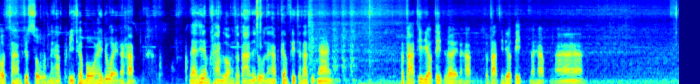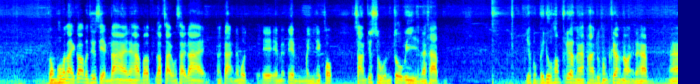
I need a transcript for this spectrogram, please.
รถ 3.0 นะครับมีเทอร์โบให้ด้วยนะครับ และที่สำคัญลองสตาร์ทให้ดูนะครับ เครื่องฟิตสตาร์ทติดง่ายสตาร์ททีเดียวติดเลยนะครับสตาร์ททีเดียวติดนะครับอ่าตรงพวงมาลัยก็บันทึกเสียงได้นะครับ รับสายวางสายได้ต่างๆทั้งหมด AM FM มีให้ครบ 3.0 ตัว V นะครับ ดี๋ยวผมไปดูห้องเครื่องนะพาดูห้องเครื่องหน่อยนะครับอ่า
